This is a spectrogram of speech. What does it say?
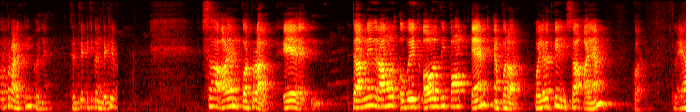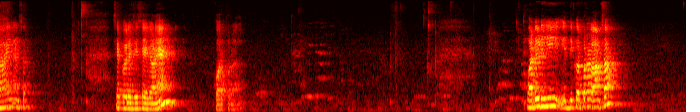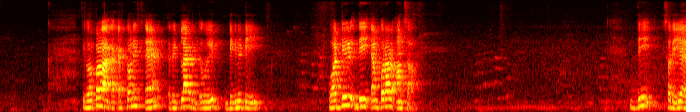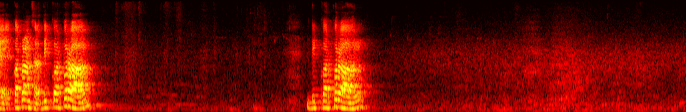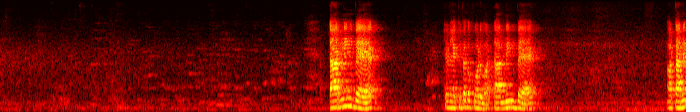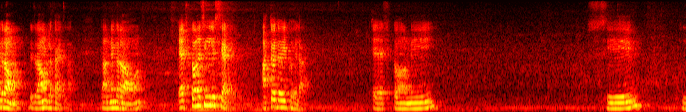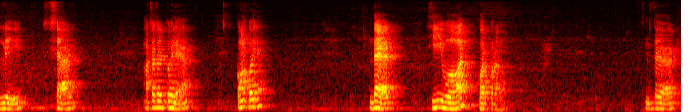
corporal କିଂ କହିଲେ ସେଥିରେ କିଛି କଣ ଦେଖିବା so i am corporal a turning round with all the pomp and emperor କହିଲେ ତ କି so i am corporal ତାହେଲେ ଏହା ହିଁ ଆନ୍ସର ସେ କହିଲେ ଯେ ସେ ଜଣେ corporal what did he the corporal answer The corporal astonished and replied with dignity, What did the emperor answer? The sorry, yeah, corporal answer. The corporal the corporal turning back लिखा पड़ा turning back और turning round round लिखाई turning round astonishingly set आश्चर्य ही कहला। एस्टोनी set आश्चर्य कहले। कौन कहले? That he was corporal. That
